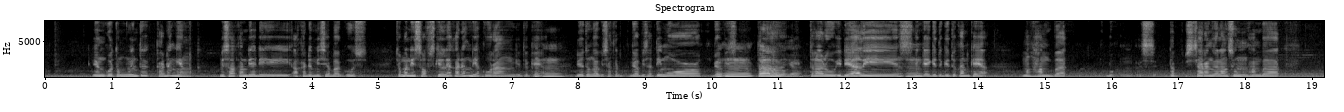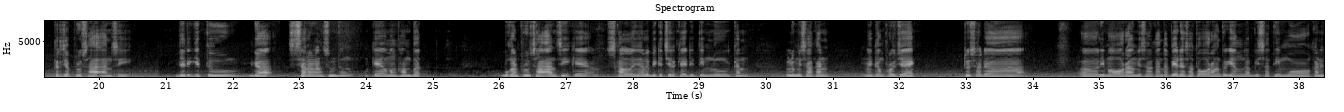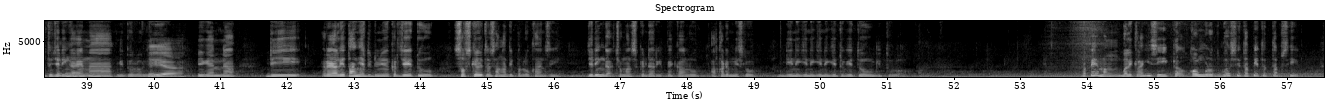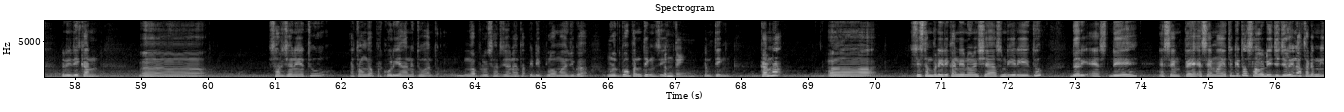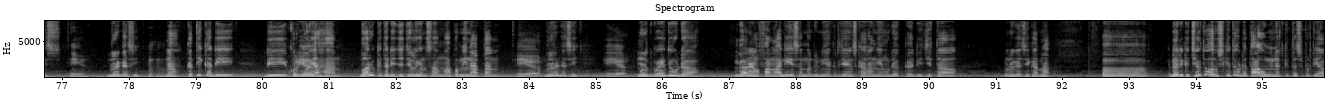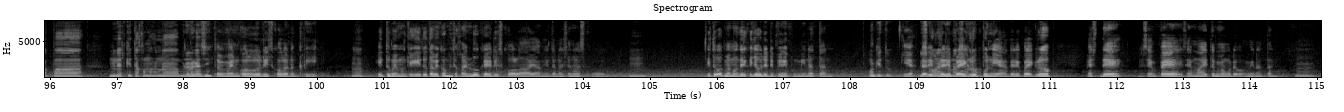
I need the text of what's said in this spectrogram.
yang gue temuin tuh kadang yang misalkan dia di akademisnya bagus, cuman di soft skillnya kadang dia kurang gitu kayak Mm-mm. dia tuh nggak bisa nggak bisa teamwork, nggak bisa Mm-mm. terlalu Ah, iya. terlalu idealis, Mm-mm. yang kayak gitu-gitu kan kayak menghambat bu- secara nggak langsung menghambat kerja perusahaan sih. Jadi gitu, nggak secara langsung tuh kayak menghambat bukan perusahaan sih kayak skalanya lebih kecil kayak di tim lu. Kan lu misalkan megang project terus ada eh, lima orang misalkan tapi ada satu orang tuh yang nggak bisa teamwork. Kan itu jadi nggak enak gitu loh. Jadi iya. iya kan? Nah di realitanya di dunia kerja itu soft skill itu sangat diperlukan sih. Jadi nggak cuma sekedar IPK lu akademis lu gini gini gini gitu gitu gitu loh tapi emang balik lagi sih ka- kalau menurut gue sih tapi tetap sih pendidikan eh, sarjana itu atau enggak perkuliahan itu atau nggak perlu sarjana tapi diploma juga menurut gue penting sih. Penting. Penting. Karena eh, sistem pendidikan di Indonesia sendiri itu dari SD SMP SMA itu kita selalu dijejelin akademis. Iya. Bener gak sih? Mm-mm. nah ketika di di Kuliah. perkuliahan baru kita dijejelin sama peminatan. Iya. Bener gak sih? Iya. Menurut gue itu udah nggak relevan lagi sama dunia kerja yang sekarang yang udah ke digital. Bener gak sih? Karena eh, dari kecil tuh harus kita udah tahu minat kita seperti apa minat kita ke mana. Bener gak sih? Tapi main kalau lu di sekolah negeri Hah? itu memang kayak gitu. Tapi kalau misalkan lu kayak di sekolah yang internasional school Hmm? itu memang dari kecil udah dipilih peminatan. Oh gitu? Iya Di dari dari internasional? playgroup pun ya dari playgroup SD SMP SMA itu memang udah peminatan Hmm.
